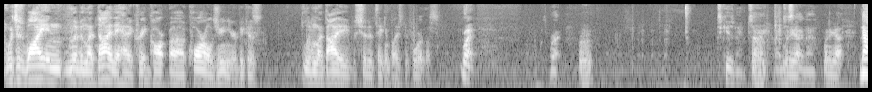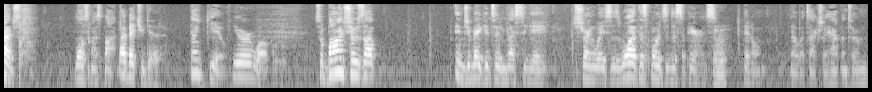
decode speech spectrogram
Which is why in Live and Let Die they had to create Car- uh, Quarrel Jr. because Live and Let Die should have taken place before this. Right. Right. Mhm. Excuse me. Sorry. I What do just kind of. What do you got? No, I just lost my spot. I bet you did. Thank you. You're welcome. So Bond shows up in Jamaica to investigate Strangway says, well, at this point, it's a disappearance. Mhm. They don't know what's actually happened to him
